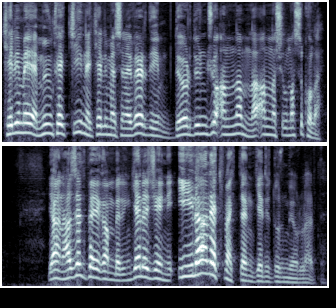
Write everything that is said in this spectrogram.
kelimeye münfekkine kelimesine verdiğim dördüncü anlamla anlaşılması kolay. Yani Hazreti Peygamber'in geleceğini ilan etmekten geri durmuyorlardı.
